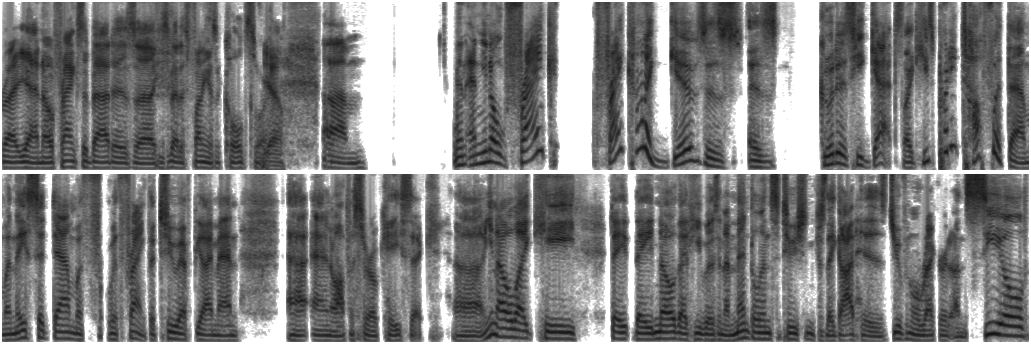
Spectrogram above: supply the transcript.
Right, yeah, no. Frank's about as uh, he's about as funny as a cold sore. Yeah. um and and you know frank frank kind of gives as as good as he gets like he's pretty tough with them when they sit down with with frank the two fbi men uh, and officer ocasek uh you know like he they they know that he was in a mental institution because they got his juvenile record unsealed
